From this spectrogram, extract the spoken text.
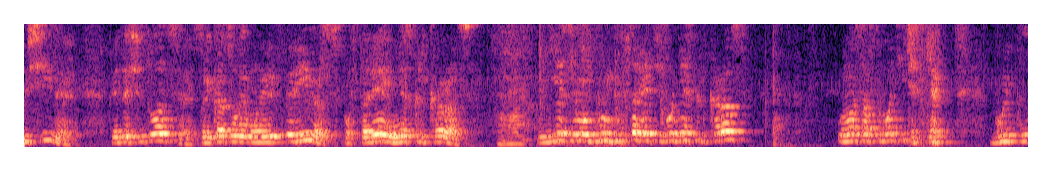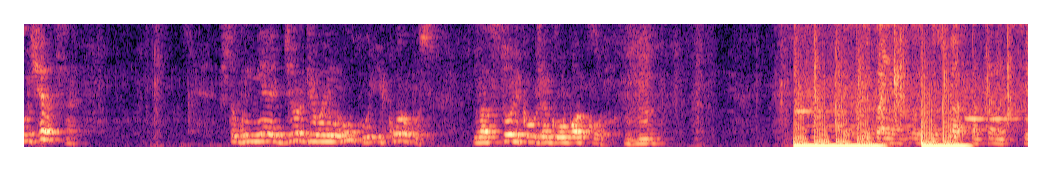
усилия – это ситуация, при которой мы реверс повторяем несколько раз. И если мы будем повторять его несколько раз, у нас автоматически будет получаться, что мы не отдергиваем руку и корпус настолько уже глубоко. Если дыхание началось большое, в конце оно все,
